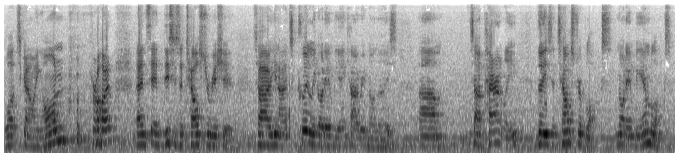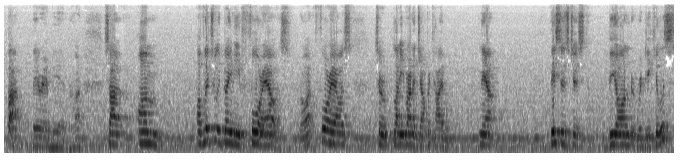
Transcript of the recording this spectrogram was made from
what's going on, right? And said, this is a Telstra issue. So, you know, it's clearly got NBN Co written on these. Um, so apparently these are Telstra blocks, not NBN blocks, but they're NBN, right? So I'm, I've literally been here four hours, right? Four hours to bloody run a jumper cable. Now, this is just beyond ridiculous.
